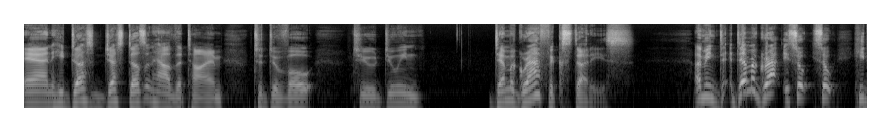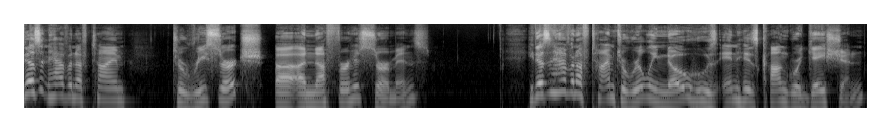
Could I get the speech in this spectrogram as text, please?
and he does just doesn't have the time to devote to doing demographic studies. I mean, d-. So so he doesn't have enough time to research uh, enough for his sermons. He doesn't have enough time to really know who's in his congregation.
